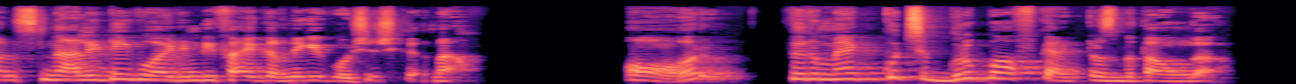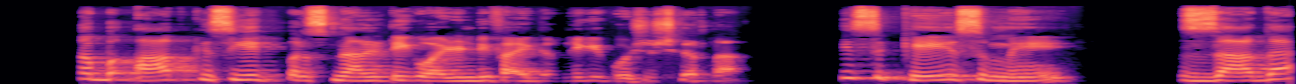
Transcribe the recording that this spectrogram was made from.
पर्सनालिटी को आइडेंटिफाई करने की कोशिश करना। और फिर मैं कुछ ग्रुप ऑफ़ कैरेक्टर्स बताऊँगा। तब आप किसी एक पर्सनालिटी को आइडेंटिफाई करने की कोशिश करना। इस केस में ज़्यादा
